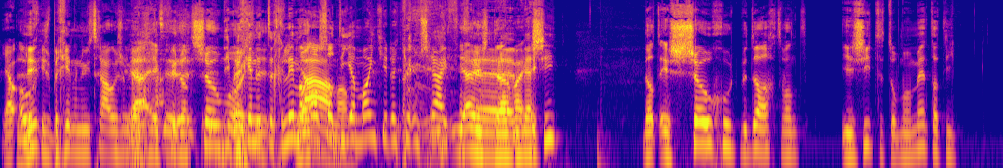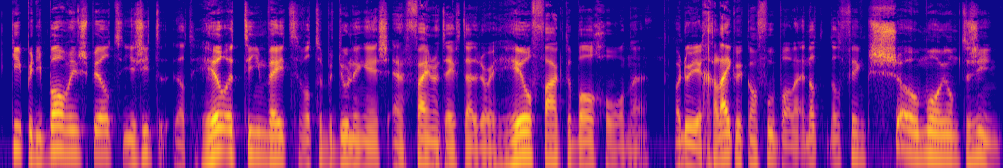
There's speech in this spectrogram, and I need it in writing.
Jouw oogjes beginnen nu trouwens een Ja, beetje ik te- vind dat zo Die mooi. beginnen te glimmen Ja, als dat man. diamantje dat je omschrijft, Juist, eh, ik- Messi. Dat is zo goed bedacht, want je ziet het op het moment dat die keeper die bal inspeelt, je ziet dat heel het team weet wat de bedoeling is. En Feyenoord heeft daardoor heel vaak de bal gewonnen, waardoor je gelijk weer kan voetballen. En dat, dat vind ik zo mooi om te zien.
